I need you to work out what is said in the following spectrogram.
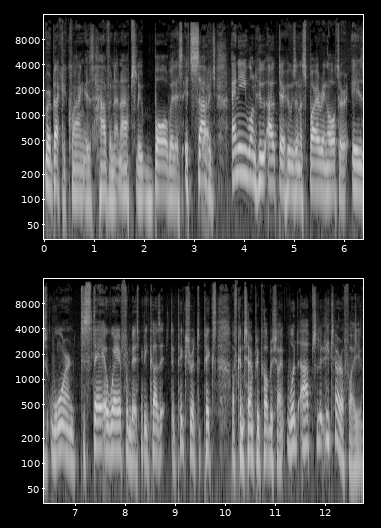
Rebecca Kuang is having an absolute ball with this. It's savage. Yeah. Anyone who out there who's an aspiring author is warned to stay away from this because it, the picture it depicts of contemporary publishing would absolutely terrify you.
